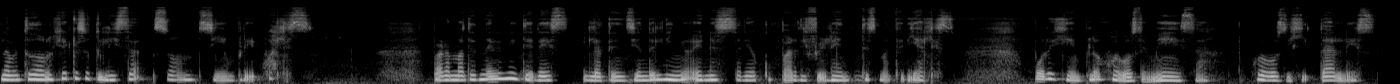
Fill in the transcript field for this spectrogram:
La metodología que se utiliza son siempre iguales. Para mantener el interés y la atención del niño es necesario ocupar diferentes materiales. Por ejemplo, juegos de mesa, juegos digitales,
